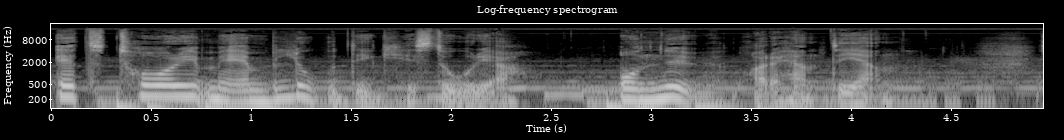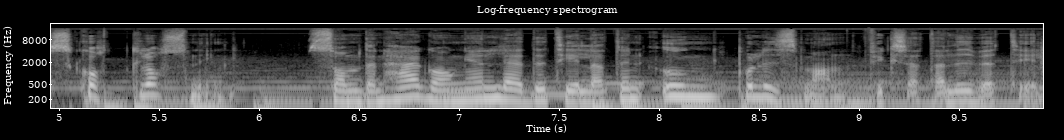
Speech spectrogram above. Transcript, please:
Ett torg med en blodig historia. Och nu har det hänt igen. Skottlossning som den här gången ledde till att en ung polisman fick sätta livet till.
